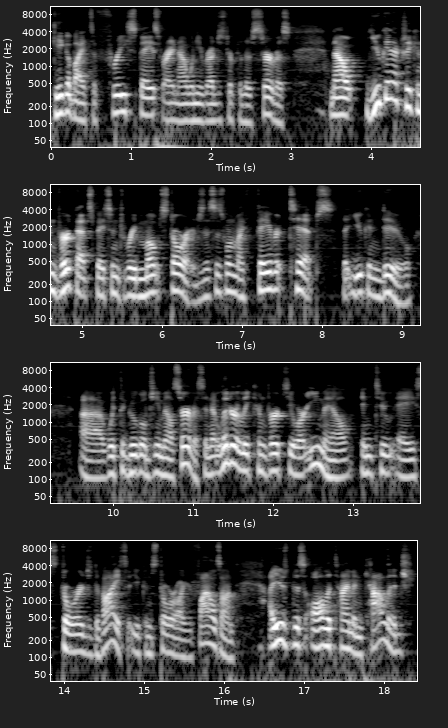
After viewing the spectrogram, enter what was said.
gigabytes of free space right now when you register for this service. Now, you can actually convert that space into remote storage. This is one of my favorite tips that you can do. Uh, with the Google Gmail service, and it literally converts your email into a storage device that you can store all your files on. I used this all the time in college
